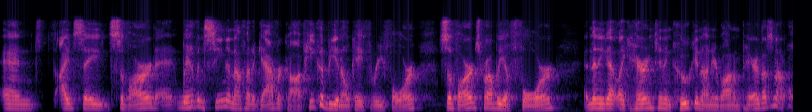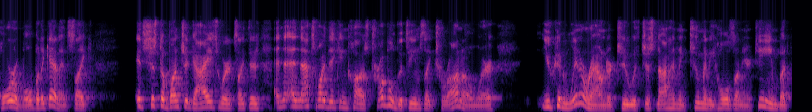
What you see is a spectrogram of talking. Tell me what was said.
And I'd say Savard, eh, we haven't seen enough out of Gavrikov. He could be an okay 3 4. Savard's probably a 4 and then you got like Harrington and Kukin on your bottom pair. That's not horrible, but again, it's like it's just a bunch of guys where it's like there's and and that's why they can cause trouble to teams like Toronto where you can win a round or two with just not having too many holes on your team, but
